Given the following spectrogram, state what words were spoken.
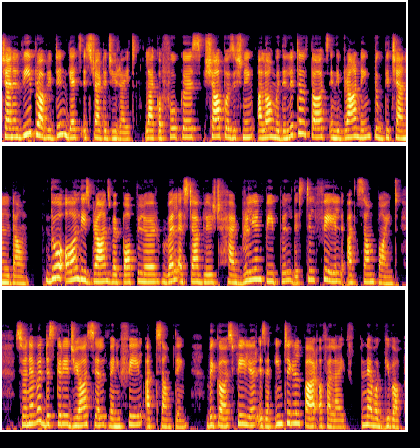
Channel V probably didn't get its strategy right. Lack of focus, sharp positioning, along with the little thoughts in the branding took the channel down. Though all these brands were popular, well established, had brilliant people, they still failed at some point. So never discourage yourself when you fail at something because failure is an integral part of our life. Never give up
